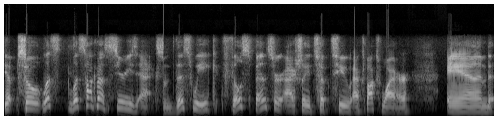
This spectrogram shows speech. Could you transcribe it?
Yep. So let's let's talk about Series X. This week, Phil Spencer actually took to Xbox Wire and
